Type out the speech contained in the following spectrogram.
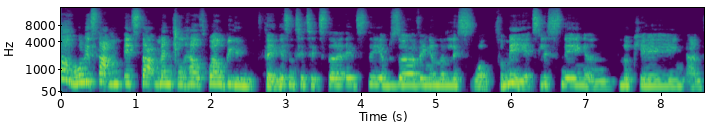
oh well it's that it's that mental health well-being thing isn't it? It's the it's the observing and the list well for me it's listening and looking and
